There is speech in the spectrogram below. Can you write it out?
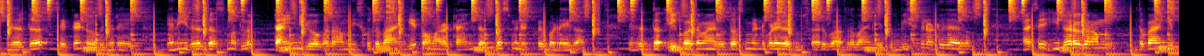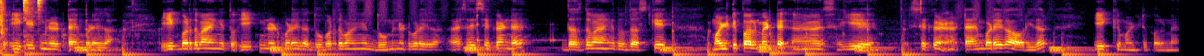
इधर दस सेकेंड और इधर एक। यानी इधर दस मतलब टाइम जो अगर हम इसको दबाएँगे तो हमारा टाइम दस दस मिनट पे बढ़ेगा। जैसे एक बार दबाएँगे तो दस मिनट बढ़ेगा, दूसरी बार दबाएँगे तो बीस मिनट हो जाएगा। ऐसे इधर अगर हम दबाएँगे तो एक एक मिनट टाइम बढ़ेगा। एक बार दबाएँगे तो एक मिनट बढ़ेगा, दो बार दबाएँगे तो दो मिनट बढ़ेगा। ऐसे ही सेकंड है। दस दबाएँगे तो दस के मल्टीपल में ये सेकंड टाइम बढ़ेगा और इधर एक के मल्टीपल में।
